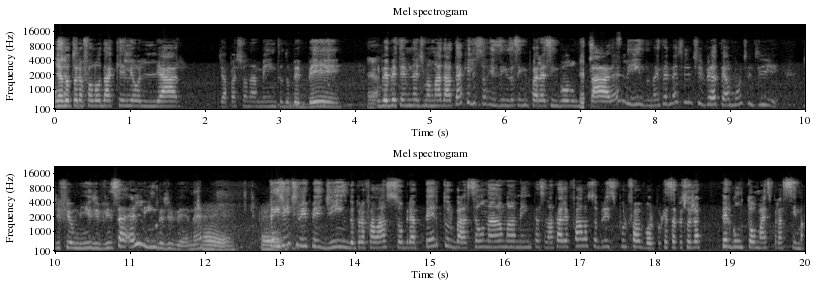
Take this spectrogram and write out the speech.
E a doutora falou daquele olhar de apaixonamento do bebê. É. E o bebê termina de mamar, dá até aqueles sorrisinhos assim que parecem involuntários. É lindo. Na internet a gente vê até um monte de, de filminhos de vista. É lindo de ver, né? É, é. Tem gente me pedindo para falar sobre a perturbação na amamentação. Natália, fala sobre isso, por favor, porque essa pessoa já perguntou mais para cima.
